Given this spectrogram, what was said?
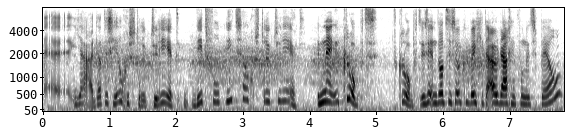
Eh, ja, dat is heel gestructureerd. Dit voelt niet zo gestructureerd. Nee, het klopt. Het klopt. Dus, en dat is ook een beetje de uitdaging van dit spel.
